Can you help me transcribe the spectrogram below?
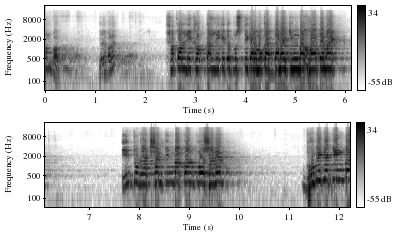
সম্ভব? বলেন। সকল লেখক তার লিখিত পুস্তিকার মোকদ্দমায় কিংবা খতেমায় ইন্ট্রোডাকশন কিংবা কনক্লুশনের ভূমিকা কিংবা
